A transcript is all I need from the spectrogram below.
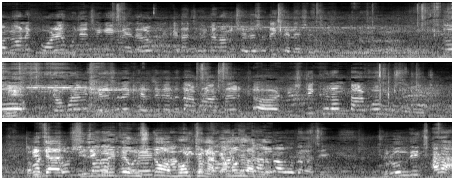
আমি অনেক পরে বুঝেছি কি মেয়েদেরও ক্রিকেট আছে কেন আমি ছেলের সাথেই খেলে এসেছি। তো যখন আমি ছেলের সাথে খেলতে খেলতে তারপর আস্তে ডিস্ট্রিক্ট খেলাম তারপর বুঝতে পেরেছি। শিলিগুড়িতে উষ্ণ অভ্যর্থনা কেমন লাগল? অবদান আছে। ঝুলন্দি ছাড়া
